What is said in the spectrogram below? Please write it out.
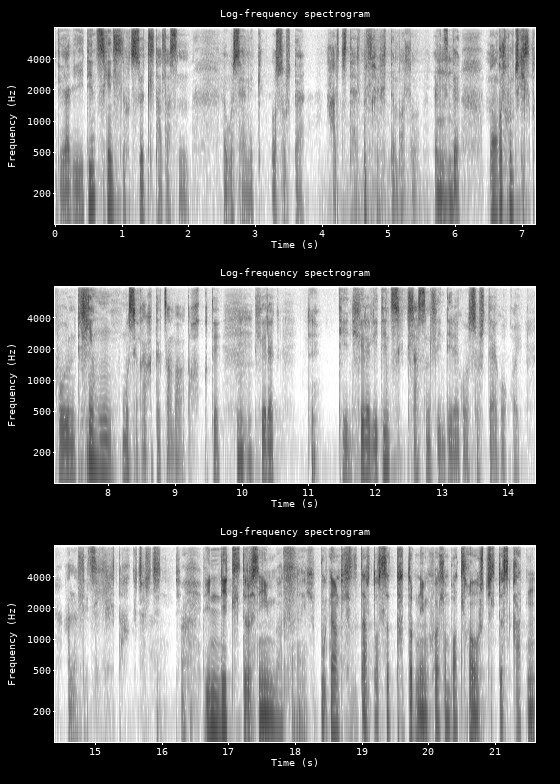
байна. Яг эдийн засгийн нөхцөл байдал талаас нь агүй сайн нэг улс уртай харж тайлбарлах хэрэгтэй болов. Яг тэгтээ Монгол хүн ч гэлтгүй ер нь дэлхийн хүн хүмүүсийн гаргадаг зам байгаа даахгүй тий. Тэгэхээр яг тийм тэгэхээр яг эдийн засаг талаас нь л энэ дээр яг улс уртай агүй гоё анализ хийх хэрэгтэй байх гэж харж байна. Энэ нийтлэл дээр бас ийм. Бүгд намт хятад ард улсад татвар нэмэх болон бодлогын өөрчлөлтөөс гадна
